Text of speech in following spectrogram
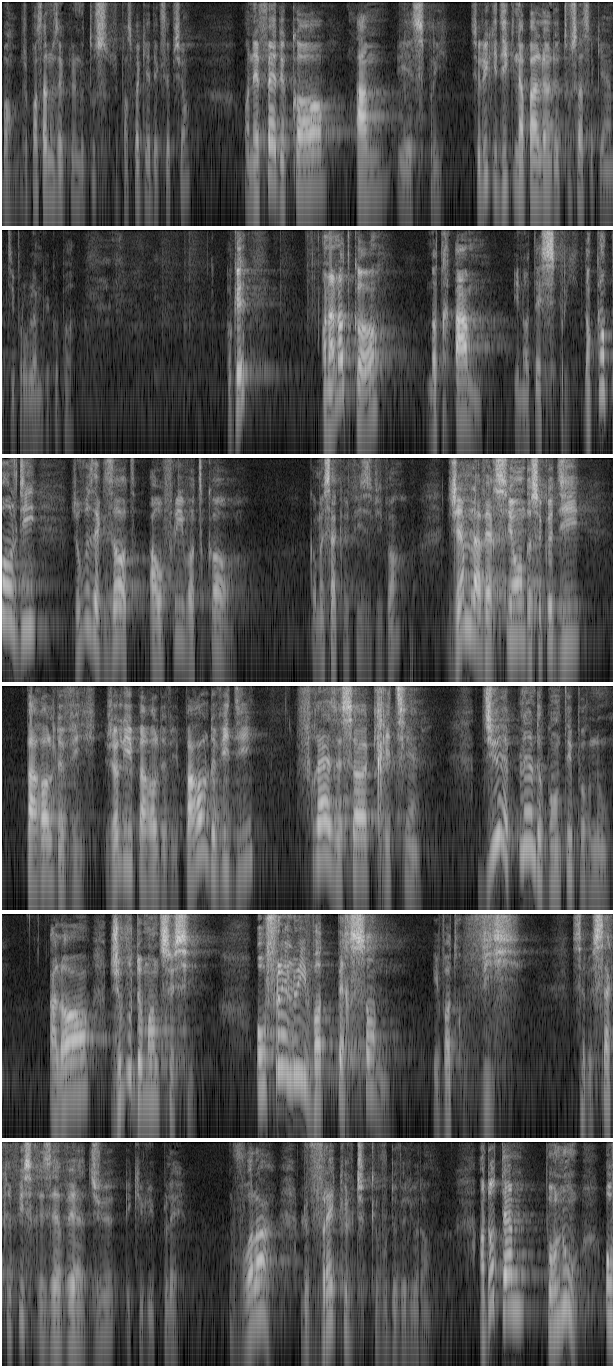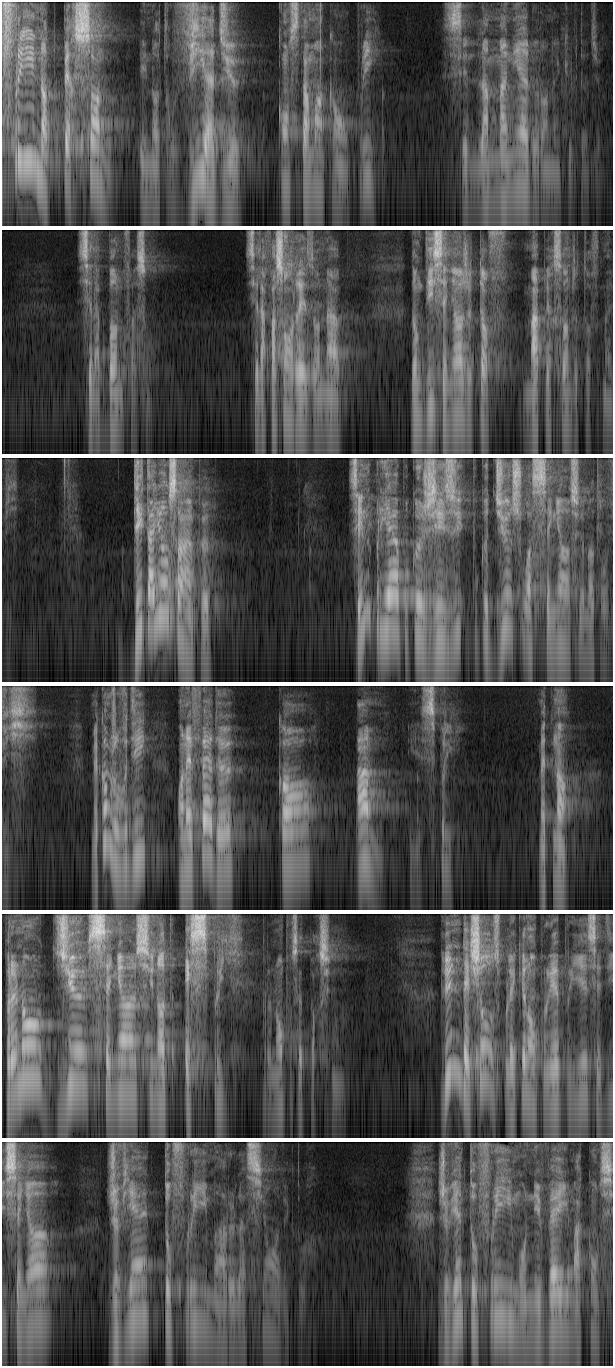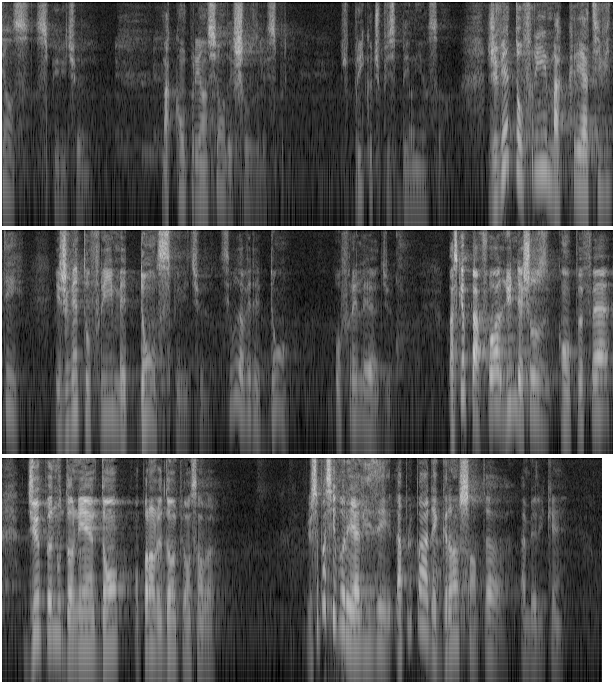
bon, je pense à nous inclure nous tous, je ne pense pas qu'il y ait d'exception, on est fait de corps, âme et esprit. Celui qui dit qu'il n'a pas l'un de tout ça, c'est qu'il y a un petit problème quelque part. OK? On a notre corps, notre âme et notre esprit. Donc quand Paul dit, je vous exhorte à offrir votre corps comme un sacrifice vivant, j'aime la version de ce que dit parole de vie. Je lis parole de vie. Parole de vie dit, frères et sœurs chrétiens, Dieu est plein de bonté pour nous. Alors, je vous demande ceci. Offrez-lui votre personne et votre vie. C'est le sacrifice réservé à Dieu et qui lui plaît. Voilà le vrai culte que vous devez lui rendre. En d'autres termes, pour nous, offrir notre personne et notre vie à Dieu constamment quand on prie, c'est la manière de rendre un culte à Dieu. C'est la bonne façon. C'est la façon raisonnable. Donc dis Seigneur, je t'offre ma personne, je t'offre ma vie. Détaillons ça un peu. C'est une prière pour que Jésus, pour que Dieu soit Seigneur sur notre vie. Mais comme je vous dis, on est fait de corps, âme et esprit. Maintenant, prenons Dieu Seigneur sur notre esprit. Prenons pour cette portion. L'une des choses pour lesquelles on pourrait prier, c'est dire, Seigneur, je viens t'offrir ma relation avec toi. Je viens t'offrir mon éveil, ma conscience spirituelle, ma compréhension des choses de l'esprit. Je prie que tu puisses bénir ça. Je viens t'offrir ma créativité et je viens t'offrir mes dons spirituels. Si vous avez des dons, offrez-les à Dieu. Parce que parfois, l'une des choses qu'on peut faire, Dieu peut nous donner un don, on prend le don et puis on s'en va. Je ne sais pas si vous réalisez, la plupart des grands chanteurs américains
